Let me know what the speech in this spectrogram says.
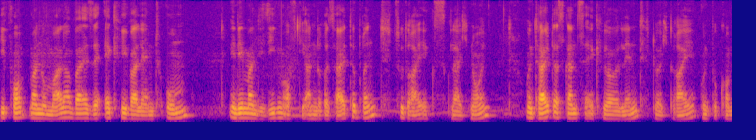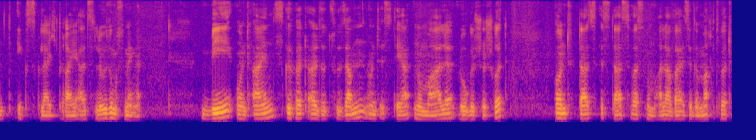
Die formt man normalerweise äquivalent um, indem man die 7 auf die andere Seite bringt, zu 3x gleich 9, und teilt das ganze Äquivalent durch 3 und bekommt x gleich 3 als Lösungsmenge. b und 1 gehört also zusammen und ist der normale logische Schritt. Und das ist das, was normalerweise gemacht wird.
